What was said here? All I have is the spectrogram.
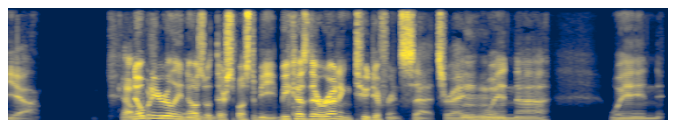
Yeah, nobody really knows what they're supposed to be because they're running two different sets, right? Mhm. When uh, when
